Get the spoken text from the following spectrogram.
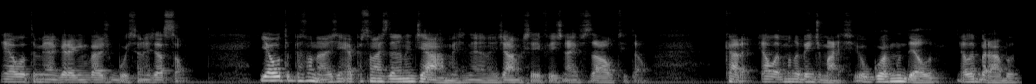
ela também agrega em várias boas cenas de ação. E a outra personagem é a personagem da Ana de Armas, né? Ana de Armas que fez Knives Out e tal. Cara, ela manda bem demais. Eu gosto muito dela. Ela é braba.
